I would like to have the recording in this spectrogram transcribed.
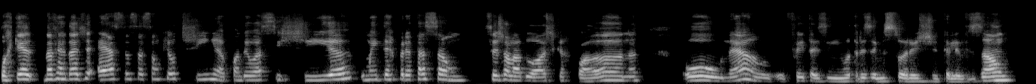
Porque, na verdade, é a sensação que eu tinha quando eu assistia uma interpretação, seja lá do Oscar com a Ana, ou né, feitas em outras emissoras de televisão,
